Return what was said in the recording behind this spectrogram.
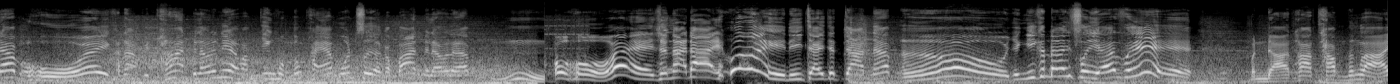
นะครับ โอ้โหขนาดผิดพลาดไปแล้วนะเนี่ยความจริงผมต้องแพ้ม้วนเสือกลับบ้านไปแล้วนะครับอืมโอ้โหชนะได้เฮ้ยดีใจจัดจัดๆนะครับ เอออย่างนี้ก็ได้เสียสิบรรดาท่าทำทั้งหลาย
